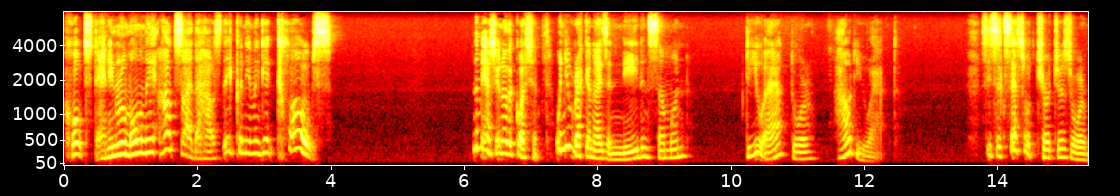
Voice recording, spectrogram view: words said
quote standing room only outside the house. They couldn't even get close. Let me ask you another question. When you recognize a need in someone, do you act or how do you act? See, successful churches or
